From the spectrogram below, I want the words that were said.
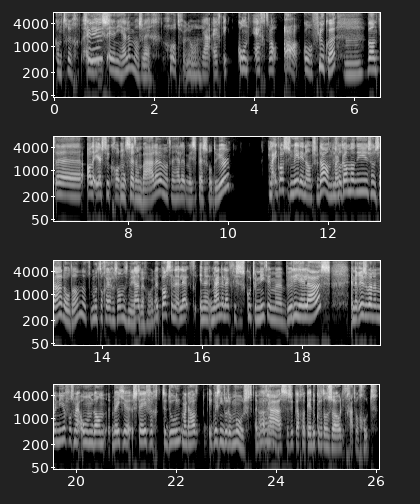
Kwam terug. En die, en die helm was weg. Godverdomme. Ja, echt. Ik kon echt wel oh, kon vloeken. Mhm. Want eh, allereerst natuurlijk gewoon ontzettend balen. Want een helm is best wel duur. Maar ik was dus midden in Amsterdam. Dus maar wat- kan dat niet in zo'n zadel dan? Dat moet toch ergens anders neergelegd worden? het past in, elekt- in een- mijn elektrische scooter niet in mijn buddy helaas. En er is wel een manier volgens mij om hem dan een beetje stevig te doen. Maar dat had, ik wist niet hoe dat moest. En ik had Oh. haast. Dus ik dacht, oké, doe ik het dan zo. Dit gaat wel goed.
